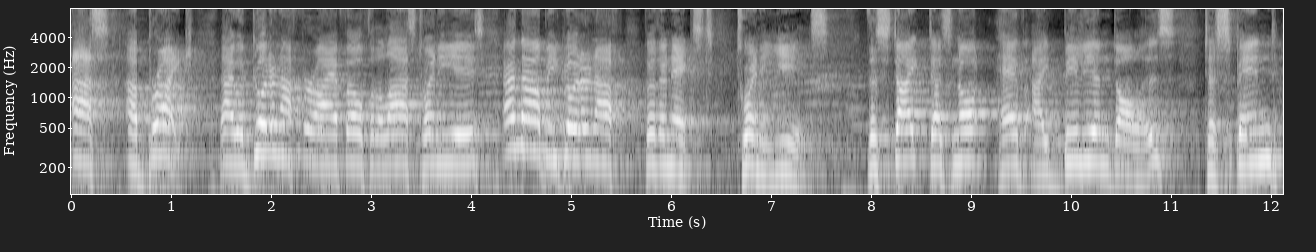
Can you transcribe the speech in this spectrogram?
us a break. They were good enough for AFL for the last 20 years, and they'll be good enough for the next 20 years. The state does not have a billion dollars to spend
